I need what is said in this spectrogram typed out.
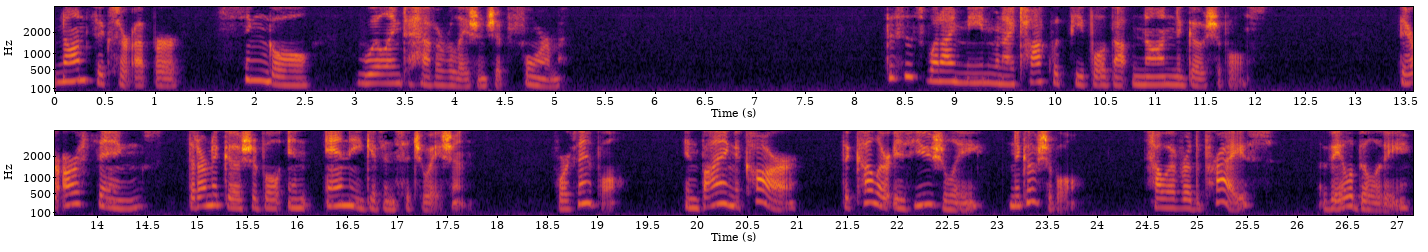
non fixer upper, single, willing to have a relationship form. This is what I mean when I talk with people about non negotiables. There are things that are negotiable in any given situation. For example, in buying a car, the color is usually negotiable. However, the price, availability,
